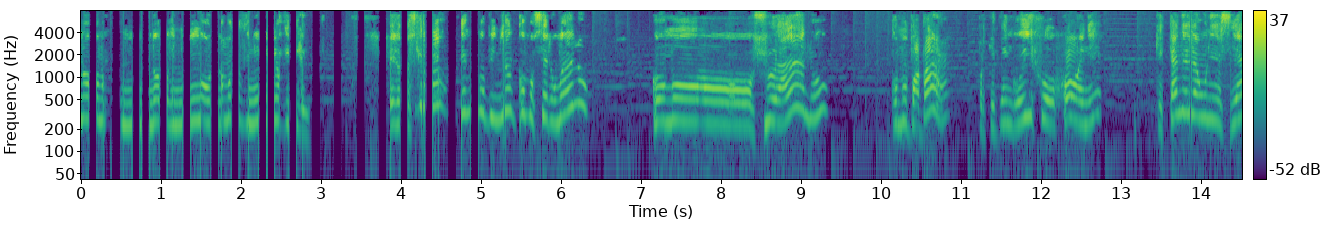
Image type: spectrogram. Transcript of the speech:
No, no no vamos a que. Pero sí creo, tengo opinión como ser humano, como ciudadano, como papá, porque tengo hijos jóvenes que están en la universidad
